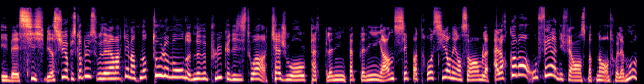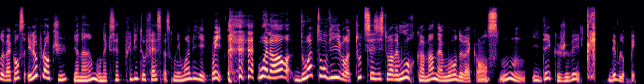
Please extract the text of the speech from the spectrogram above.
Eh ben si, bien sûr, puisqu'en plus, vous avez remarqué maintenant, tout le monde ne veut plus que des histoires casual, pas de planning, pas de planning, on ne sait pas trop si on est ensemble. Alors comment on fait la différence maintenant entre l'amour de vacances et le plan cul? Il y en a un où on accède plus vite aux fesses parce qu'on est moins habillé. Oui. Ou alors, doit-on vivre toutes ces histoires d'amour comme un amour de vacances? Hmm, Idée que je vais développer.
